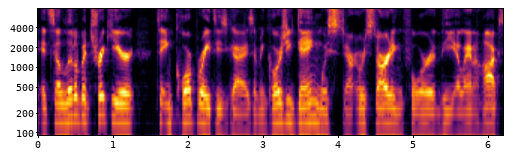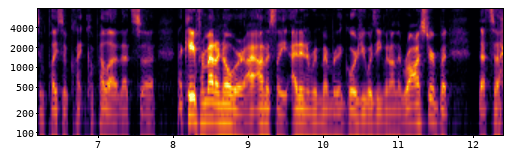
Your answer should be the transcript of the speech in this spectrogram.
it's a little bit trickier to incorporate these guys. I mean, Gorgui Dieng was was starting for the Atlanta Hawks in place of Clint Capela. That's uh, that came from out of nowhere. I honestly I didn't remember that Gorgui was even on the roster, but that's a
